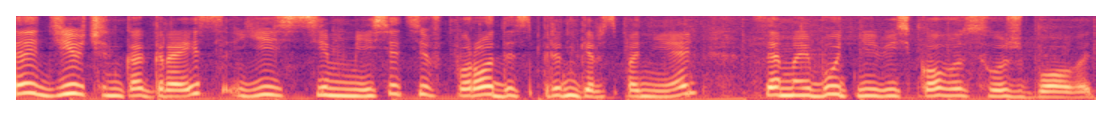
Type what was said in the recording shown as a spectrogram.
Це дівчинка Грейс, їй 7 місяців, породи Спрінгер Спаніель. Це майбутній військовослужбовець.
